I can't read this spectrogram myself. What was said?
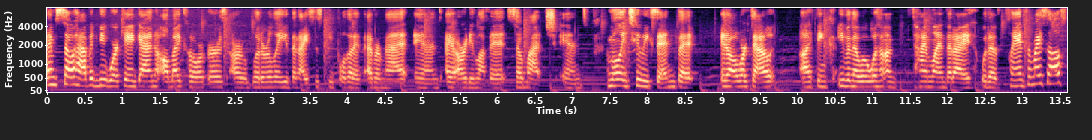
I'm so happy to be working again. All my coworkers are literally the nicest people that I've ever met, and I already love it so much. And I'm only two weeks in, but it all worked out. I think even though it wasn't on the timeline that I would have planned for myself,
